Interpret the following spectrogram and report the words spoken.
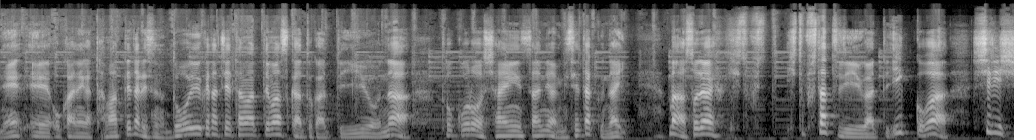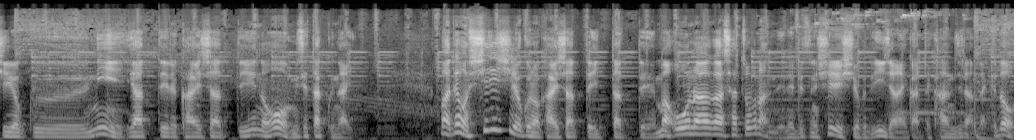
ね、えー、お金が貯まってたりするの。どういう形で貯まってますかとかっていうようなところを社員さんには見せたくない。まあそれは2つ理由があって1個は私利私欲にやっている会社っていうのを見せたくない。まあでも私利私欲の会社って言ったってまあオーナーが社長なんでね別に私利私欲でいいじゃないかって感じなんだけど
